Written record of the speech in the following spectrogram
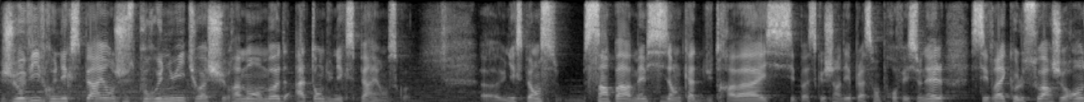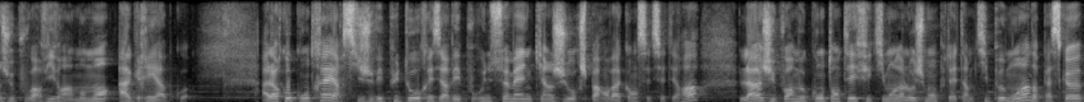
je veux vivre une expérience juste pour une nuit, tu vois. Je suis vraiment en mode attendre une expérience, quoi. Euh, une expérience sympa, même si c'est dans le cadre du travail, si c'est parce que j'ai un déplacement professionnel, c'est vrai que le soir je rentre, je vais pouvoir vivre un moment agréable. quoi. Alors qu'au contraire, si je vais plutôt réserver pour une semaine, 15 jours, je pars en vacances, etc., là, je vais pouvoir me contenter effectivement d'un logement peut-être un petit peu moindre parce que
